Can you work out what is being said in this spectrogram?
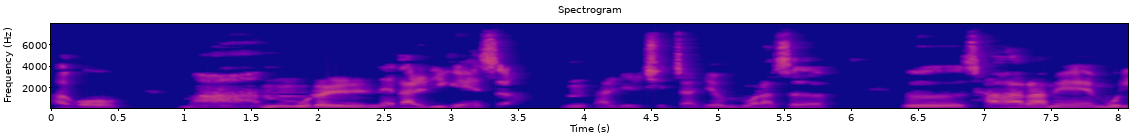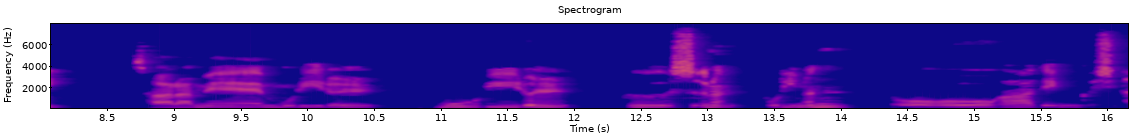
하고 만물을 내달리게 해서 음, 달릴 치자죠 몰아서 그 사람의 무리 사람의 무리를 무리를 그 쓰는 부리는 도가 된 것이다.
